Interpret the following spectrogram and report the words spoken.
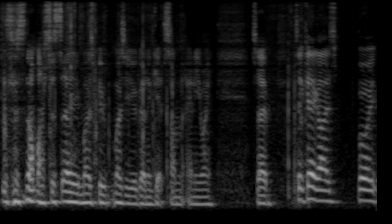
there's not much to say. Most people, most of you are going to get some anyway. So take care, guys. Bye.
